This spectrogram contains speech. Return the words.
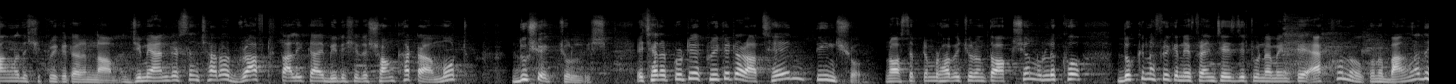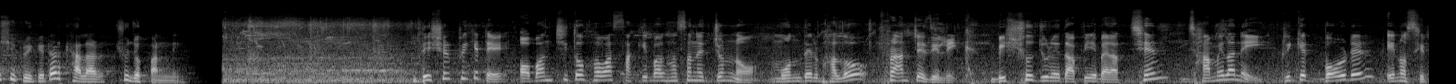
বাংলাদেশি ক্রিকেটারের নাম। জিমি অ্যান্ডারসন ছাড়াও ড্রাফট তালিকায় বিদেশিদের সংখ্যাটা মোট দুশো একচল্লিশ। এছাড়া প্রোটিয়া ক্রিকেটার আছেন তিনশো। নয় সেপ্টেম্বর হবে চূড়ান্ত অকশন। উল্লেখ্য, দক্ষিণ আফ্রিকান এই ফ্র্যাঞ্চাইজি টুর্নামেন্টে এখনও কোনো বাংলাদেশি ক্রিকেটার খেলার সুযোগ পাননি। দেশের ক্রিকেটে অবাঞ্ছিত হওয়া সাকিব আল হাসানের জন্য মন্দের ভালো ফ্রাঞ্চাইজি লিগ। বিশ্বজুড়ে দাপিয়ে বেড়াচ্ছেন, ঝামেলা নেই ক্রিকেট বোর্ডের এনওসির।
